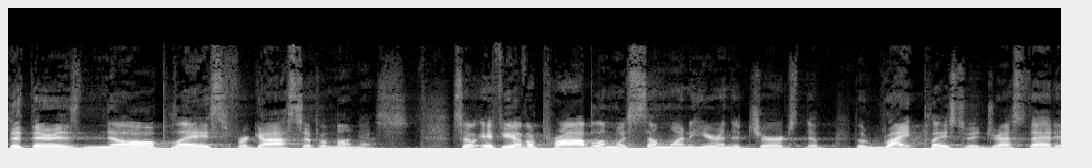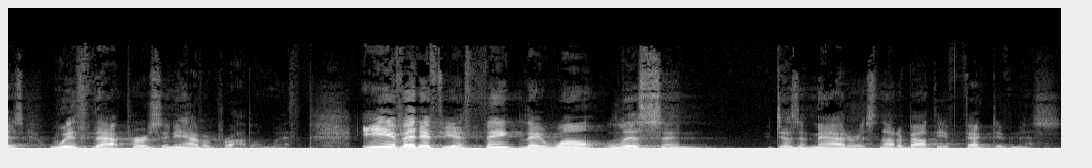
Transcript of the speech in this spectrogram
that there is no place for gossip among us. So if you have a problem with someone here in the church, the, the right place to address that is with that person you have a problem with. Even if you think they won't listen, it doesn't matter. It's not about the effectiveness.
